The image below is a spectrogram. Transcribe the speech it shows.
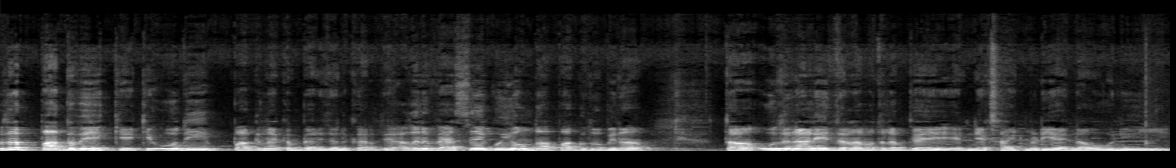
ਮਤਲਬ ਪੱਗ ਵੇਖ ਕੇ ਕਿ ਉਹਦੀ ਪੱਗ ਨਾਲ ਕੰਪੈਰੀਜ਼ਨ ਕਰਦੇ ਆ। ਅਗਰ ਵੈਸੇ ਕੋਈ ਆਉਂਦਾ ਪੱਗ ਤੋਂ ਬਿਨਾ ਤਾਂ ਉਹਦੇ ਨਾਲ ਇਦਾਂ ਦਾ ਮਤਲਬ ਕਿ ਇੰਨੀ ਐਕਸਾਈਟਮੈਂਟ ਜਾਂ ਇੰਨਾ ਉਹ ਨਹੀਂ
